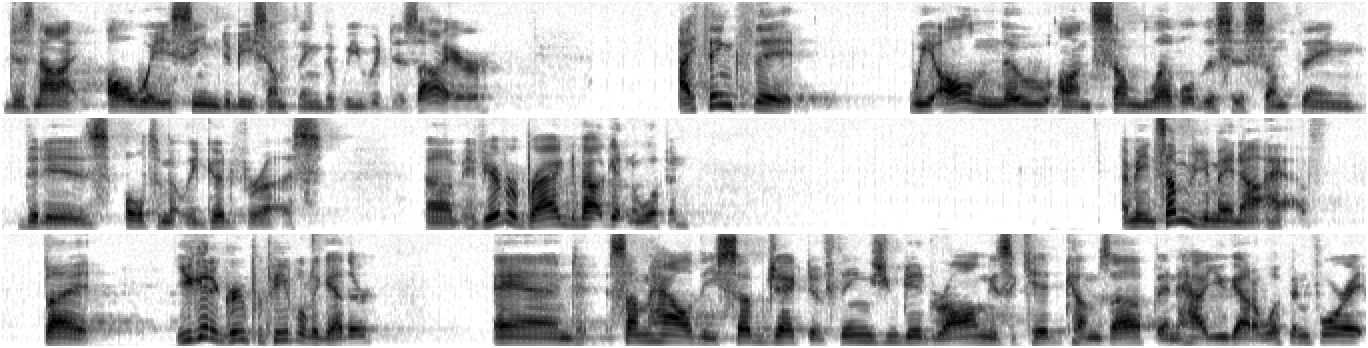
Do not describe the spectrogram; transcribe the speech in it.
does not always seem to be something that we would desire. I think that we all know on some level this is something that is ultimately good for us. Um, have you ever bragged about getting a whooping? I mean, some of you may not have, but you get a group of people together, and somehow the subject of things you did wrong as a kid comes up and how you got a whooping for it.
